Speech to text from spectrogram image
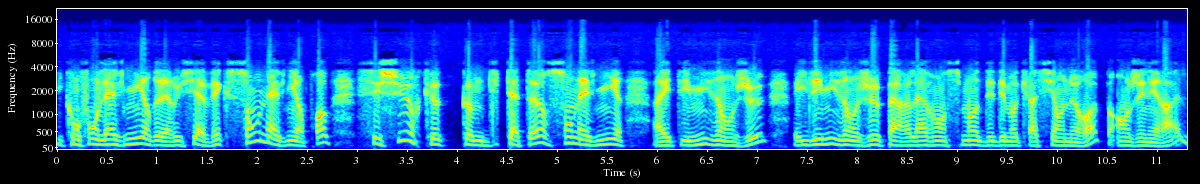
il confond l'avenir de la Russie avec son avenir propre. C'est sûr que comme dictateur, son avenir a été mis en jeu. Il est mis en jeu par l'avancement des démocraties en Europe en général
